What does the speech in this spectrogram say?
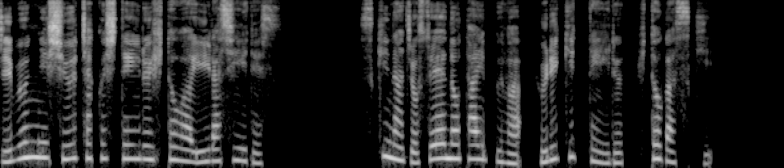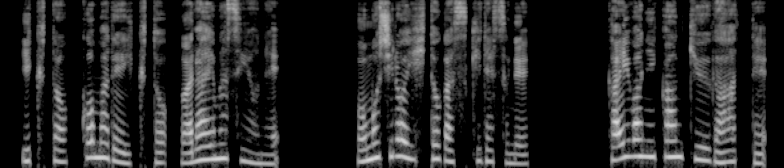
自分に執着している人はいいらしいです。好きな女性のタイプは振り切っている人が好き。行くと、こまで行くと笑えますよね。面白い人が好きですね。会話に緩急があって、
